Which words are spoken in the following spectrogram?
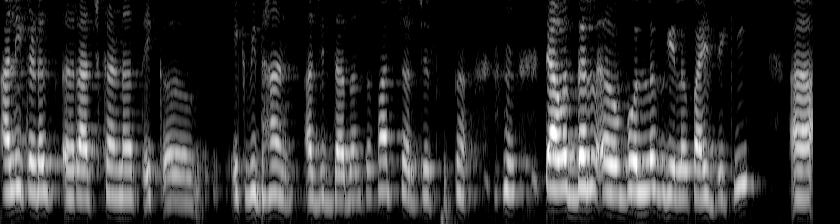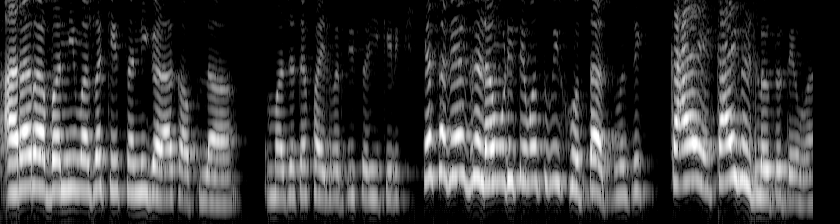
अलीकडंच राजकारणात एक एक विधान अजितदादांचं फार चर्चेत होतं. त्याबद्दल बोललंच गेलं पाहिजे की आर आर आबांनी माझा केसांनी गळा कापला माझ्या त्या फाईलवरती सही केली. या सगळ्या घडामोडी तेव्हा तुम्ही होतात. म्हणजे काय काय घडलं होतं तेव्हा?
